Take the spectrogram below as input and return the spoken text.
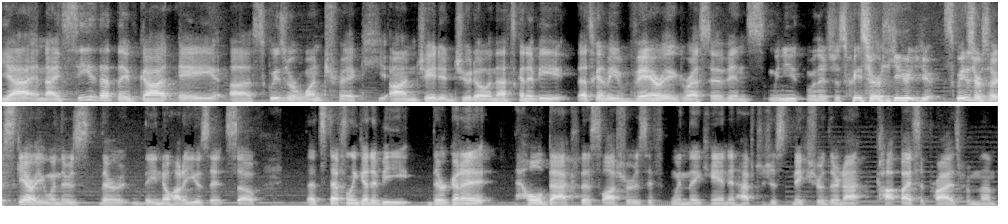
Yeah, and I see that they've got a uh, squeezer one trick on Jaded Judo, and that's gonna be that's gonna be very aggressive. In when you when there's a squeezer, you, you, squeezers are scary when there's they they know how to use it. So that's definitely gonna be they're gonna hold back the sloshers if when they can and have to just make sure they're not caught by surprise from them.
